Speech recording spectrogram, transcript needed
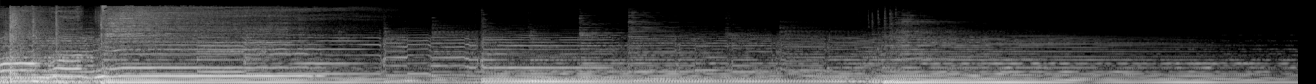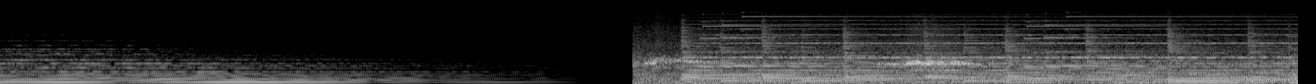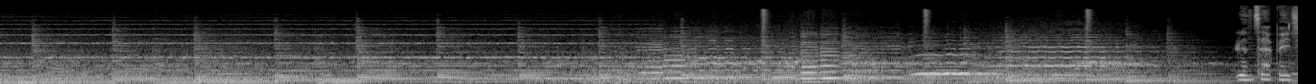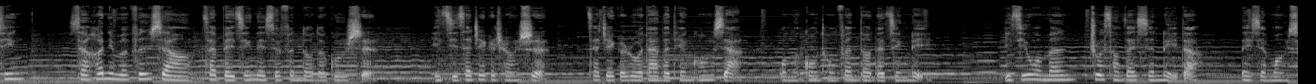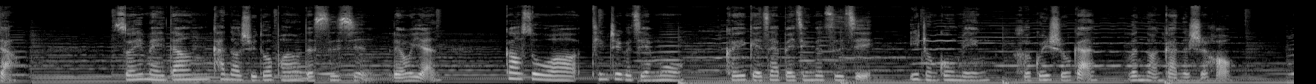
人在北京，想和你们分享在北京那些奋斗的故事，以及在这个城市，在这个偌大的天空下，我们共同奋斗的经历，以及我们贮藏在心里的那些梦想。所以，每当看到许多朋友的私信留言，告诉我听这个节目可以给在北京的自己一种共鸣和归属感、温暖感的时候，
